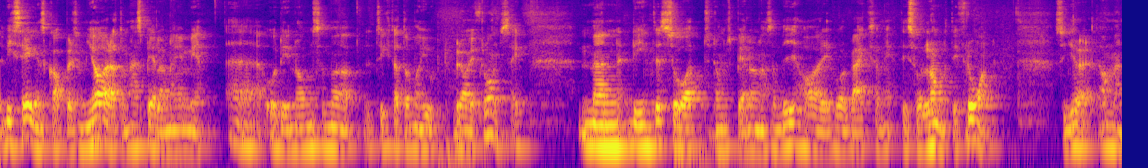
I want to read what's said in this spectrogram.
vissa egenskaper som gör att de här spelarna är med och det är någon som har tyckt att de har gjort bra ifrån sig. Men det är inte så att de spelarna som vi har i vår verksamhet är så långt ifrån. Så gör det, ja men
